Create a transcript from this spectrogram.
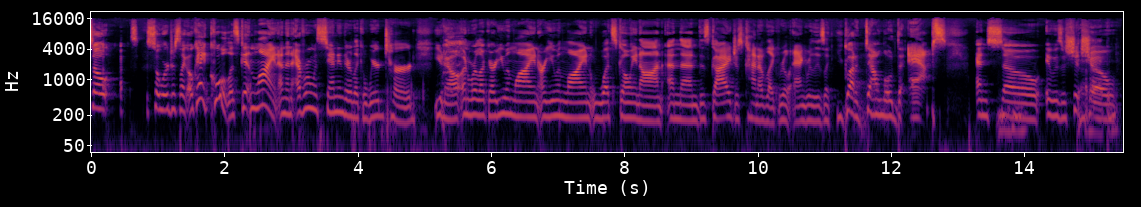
So so we're just like okay cool let's get in line and then everyone was standing there like a weird turd you know and we're like are you in line are you in line what's going on and then this guy just kind of like real angrily is like you got to download the apps and so it was a shit That show happened.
